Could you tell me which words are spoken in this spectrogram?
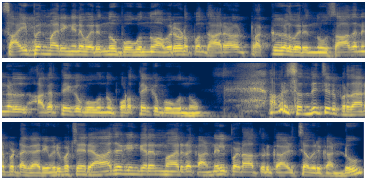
സായിപ്പന്മാരിങ്ങനെ വരുന്നു പോകുന്നു. അവരോടൊപ്പം ധാരാളം ട്രക്കുകൾ വരുന്നു. സാധനങ്ങൾ അകത്തേക്ക് പോകുന്നു പുറത്തേക്ക് പോകുന്നു. അവർ ശ്രദ്ധിച്ചൊരു പ്രധാനപ്പെട്ട കാര്യം. ഒരു പക്ഷേ രാജകിങ്കരന്മാരുടെ കണ്ണിൽപ്പെടാത്തൊരു കാഴ്ച അവർ കണ്ടു.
